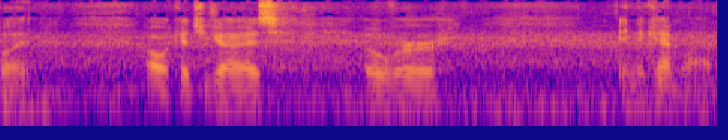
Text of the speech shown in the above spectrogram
But I'll catch you guys over in the chem lab.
